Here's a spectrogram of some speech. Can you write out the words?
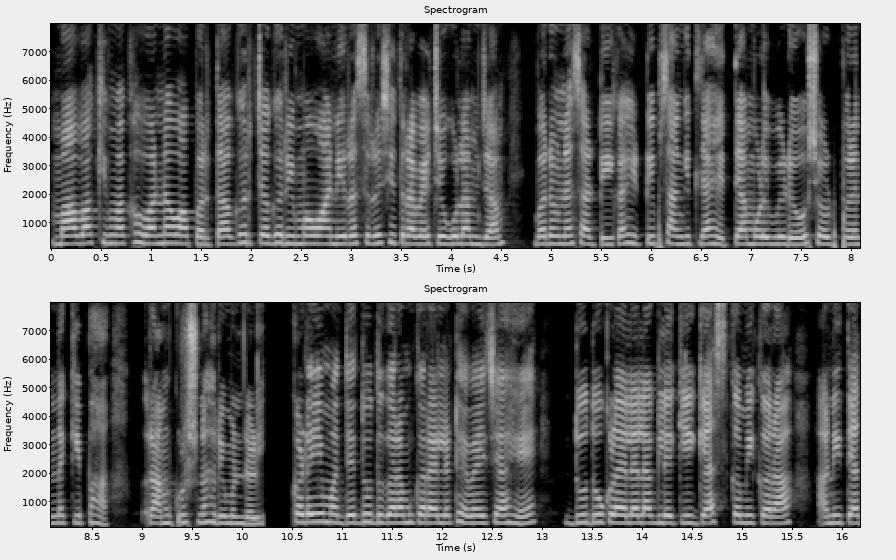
मावा किंवा खवा न वापरता घरच्या घरी मऊ आणि रसरशीत रव्याचे गुलाबजाम बनवण्यासाठी काही टिप्स सांगितल्या आहेत. त्यामुळे व्हिडिओ शेवटपर्यंत नक्की पहा. रामकृष्ण हरी मंडळी कढईमध्ये दूध गरम करायला ठेवायचे आहे. दूध उकळायला लागले की गॅस कमी करा आणि त्यात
